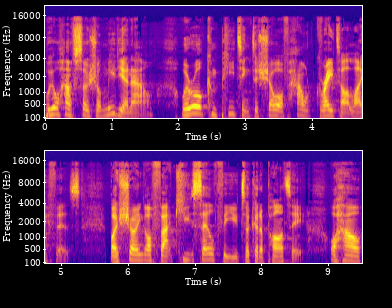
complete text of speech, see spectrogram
we all have social media now. We're all competing to show off how great our life is by showing off that cute selfie you took at a party, or how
